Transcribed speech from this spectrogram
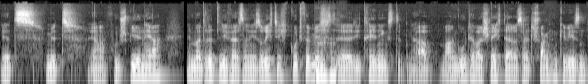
jetzt mit, ja, vom Spielen her. In Madrid lief es noch nicht so richtig gut für mich. Äh, die Trainings ja, waren gute, war schlechter, es ist halt schwankend gewesen.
